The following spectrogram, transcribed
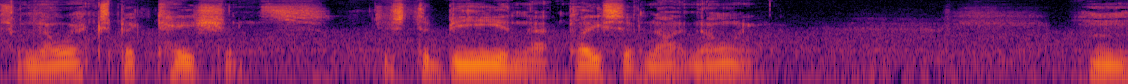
So no expectations, just to be in that place of not knowing. Hmm.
